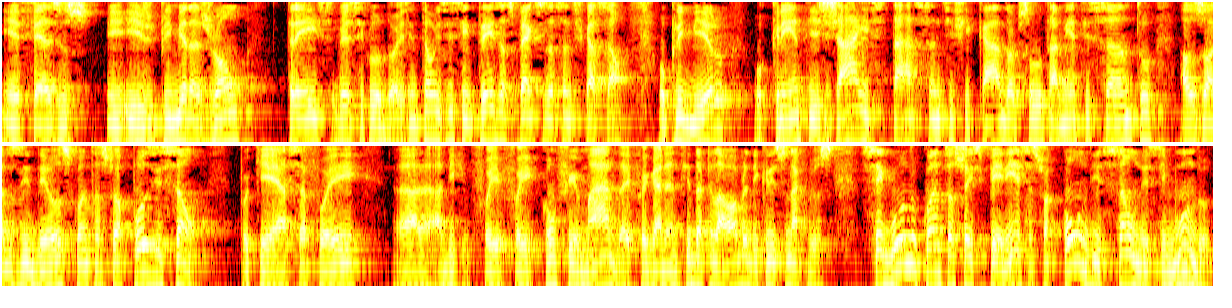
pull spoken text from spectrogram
em Efésios e, e 1 João 3, versículo 2. Então, existem três aspectos da santificação. O primeiro, o crente já está santificado, absolutamente santo aos olhos de Deus quanto à sua posição, porque essa foi, uh, foi, foi confirmada e foi garantida pela obra de Cristo na cruz. Segundo, quanto à sua experiência, sua condição neste mundo,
